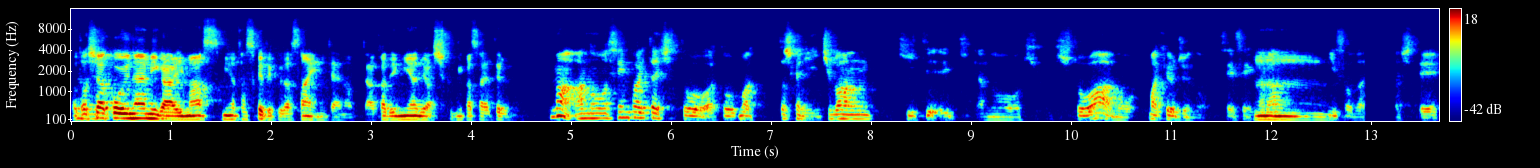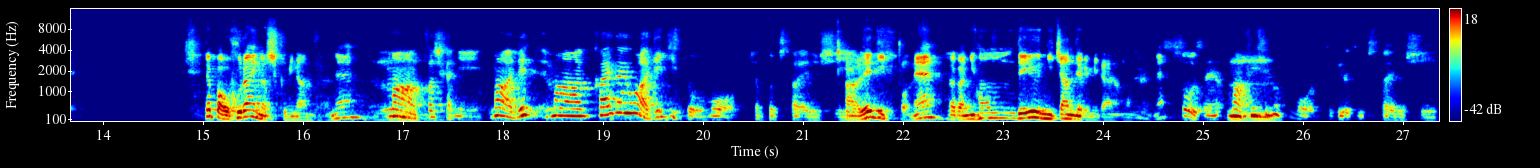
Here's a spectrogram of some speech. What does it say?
私はこういう悩みがあります、みんな助けてくださいみたいなのってアカデミアでは仕組み化されてるの？まあ、あの、先輩たちと、あと、まあ、確かに一番聞いて、きあの、き人は、あの、まあ、教授の先生からうんに相談して、やっぱオフラインの仕組みなんだよね。まあ、確かに、まあ、でまあ、海外はデジトもちゃんと使えるし、あ、レディットね。だから日本でいう2チャンネルみたいなもんだよね。そうですね。まあ、うん Facebook も時々使えるし、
